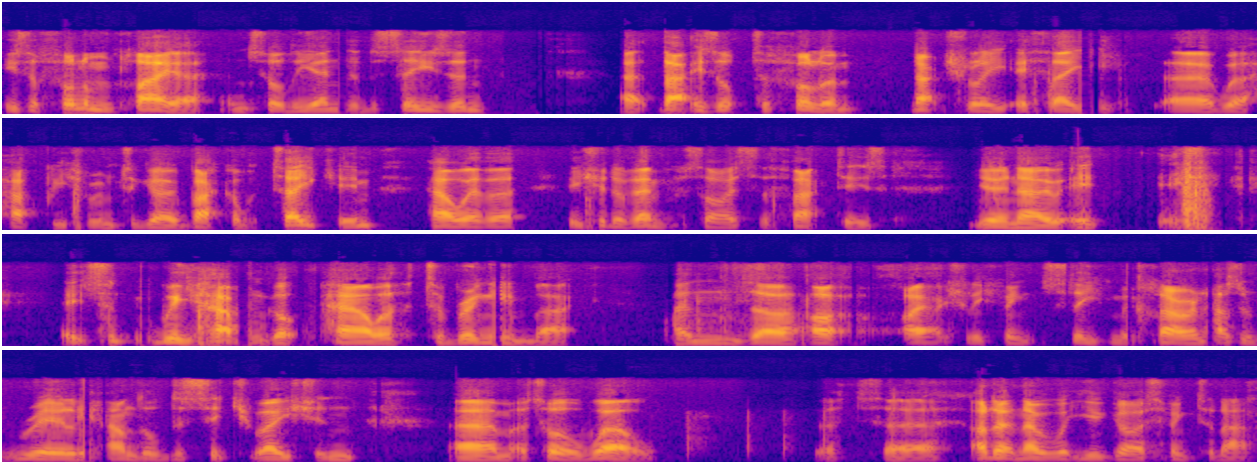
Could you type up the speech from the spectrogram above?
he's a Fulham player until the end of the season. Uh, that is up to Fulham. Naturally, if they uh, were happy for him to go back, I would take him. However, he should have emphasised the fact is, you know, it, it, it's we haven't got power to bring him back, and uh, I, I, actually think Steve McClaren hasn't really handled the situation um, at all well. But uh, I don't know what you guys think to that.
